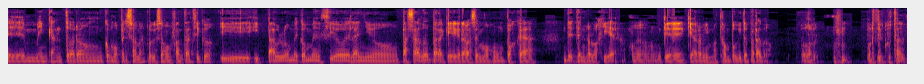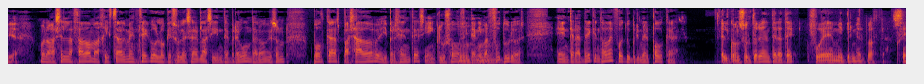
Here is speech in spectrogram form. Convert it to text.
eh, me encantaron como personas porque son fantásticos y, Pablo me convenció el año pasado para que grabásemos un podcast de tecnología que, que ahora mismo está un poquito parado por, por circunstancias. Bueno, has enlazado magistralmente con lo que suele ser la siguiente pregunta, ¿no? Que son podcasts pasados y presentes e incluso, si te animas, futuros. Enteratec, entonces, fue tu primer podcast. El consultorio de Enteratec fue mi primer podcast, sí.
